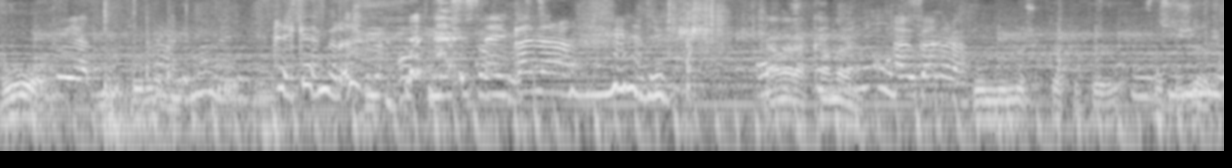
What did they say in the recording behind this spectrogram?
Во. Привет. Эй, камера. Эй, камера. Камера, камера. Эй, камера. Он немножко так это отжертвует.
